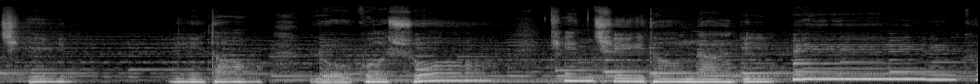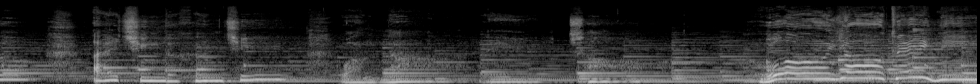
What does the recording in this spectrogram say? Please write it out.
祈祷。如果说天气都难以预告，爱情的痕迹往哪里找？我要对你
